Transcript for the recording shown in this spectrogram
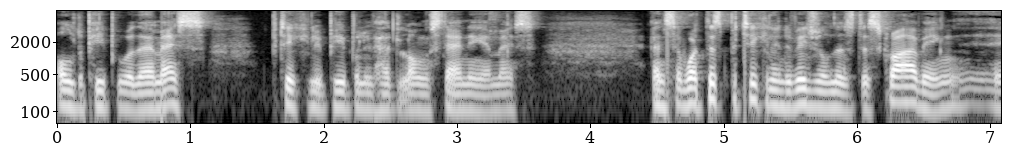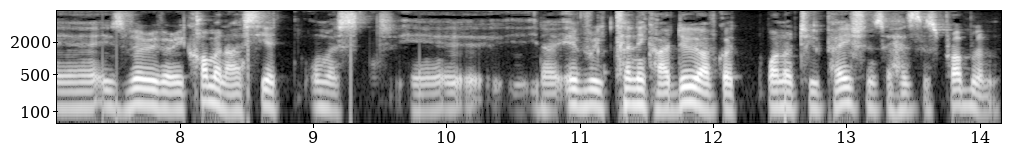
older people with MS, particularly people who've had long-standing MS. And so, what this particular individual is describing uh, is very, very common. I see it almost, uh, you know, every clinic I do. I've got one or two patients that has this problem.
